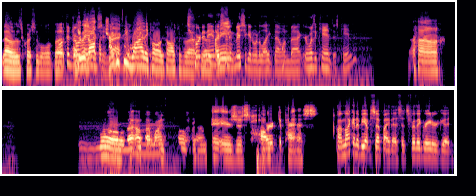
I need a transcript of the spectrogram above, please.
that was questionable, Talk but to I- Jordan was off the Anderson. I can see why they call it caution for that. Jordan but- Anderson mean- at Michigan would have liked that one back, or was it Kansas? Kansas? Uh, Whoa, that outside line's killing it for him. it is just hard to pass. I'm not gonna be upset by this. It's for the greater good.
